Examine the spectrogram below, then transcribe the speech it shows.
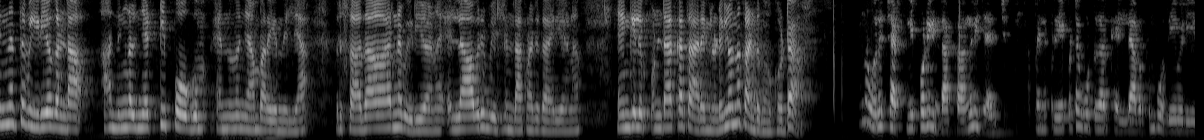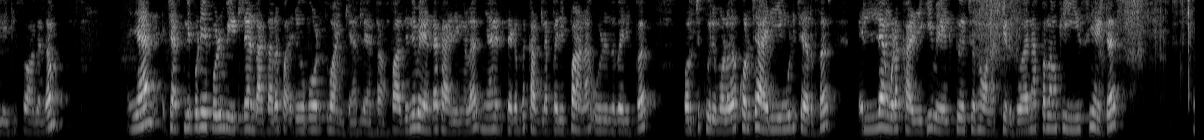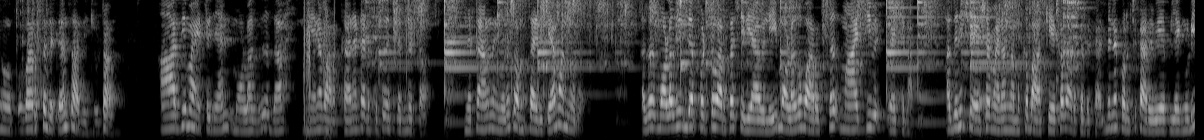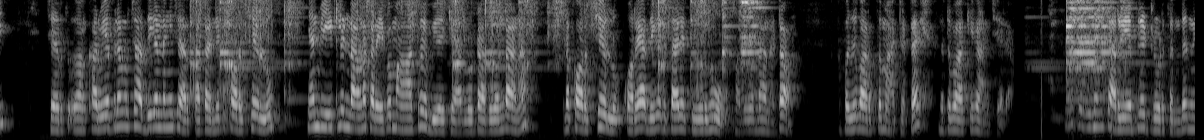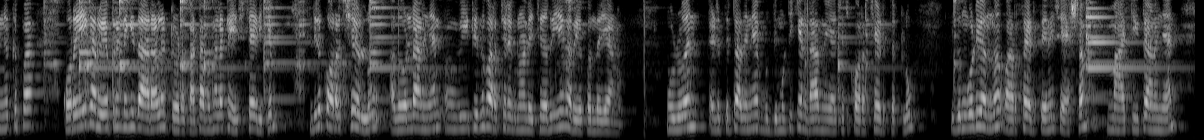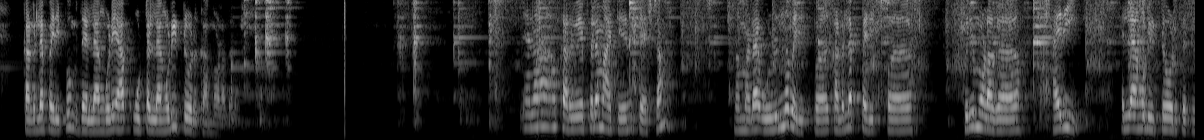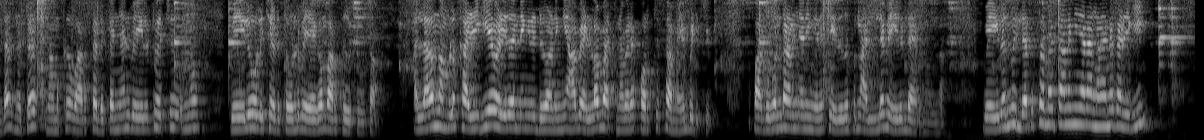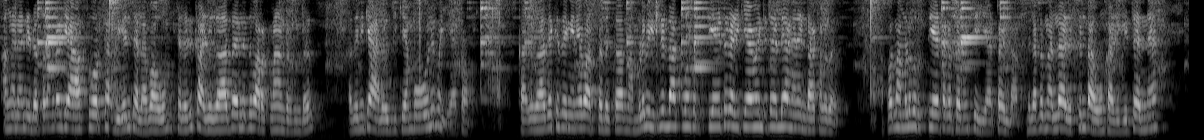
ഇന്നത്തെ വീഡിയോ കണ്ട നിങ്ങൾ ഞെട്ടിപ്പോകും എന്നൊന്നും ഞാൻ പറയുന്നില്ല. ഒരു സാധാരണ വീഡിയോ ആണ്. എല്ലാവരും വീട്ടിലുണ്ടാക്കുന്ന ഒരു കാര്യമാണ്. എങ്കിലും ഉണ്ടാക്കാത്ത ആരെങ്കിലും ഉണ്ടെങ്കിൽ ഒന്ന് കണ്ടു നോക്കോട്ടോ ഇന്ന് ഒരു ചട്നിപ്പൊടി ഉണ്ടാക്കാമെന്ന് വിചാരിച്ചു. അപ്പോൾ എന്റെ പ്രിയപ്പെട്ട കൂട്ടുകാർക്ക് എല്ലാവർക്കും പുതിയ വീഡിയോയിലേക്ക് സ്വാഗതം. ഞാൻ ചട്നിപ്പൊടി എപ്പോഴും വീട്ടിലേ ഉണ്ടാക്കാറ് രൂപ കൊടുത്ത് വാങ്ങിക്കാറില്ല കേട്ടോ. അപ്പോൾ അതിന് വേണ്ട കാര്യങ്ങൾ ഞാൻ എടുത്തേക്കുന്നത് കടലപ്പരിപ്പാണ് ഉഴുന്നുപരിപ്പ് കുറച്ച് കുരുമുളക് കുറച്ച് അരിയും കൂടി ചേർത്ത് എല്ലാം കൂടെ കഴുകി വെയിലത്ത് വെച്ചൊന്ന് ഉണക്കിയെടുത്തു. കാരണം അപ്പോൾ നമുക്ക് ഈസി ആയിട്ട് വറുത്തെടുക്കാൻ സാധിക്കും കേട്ടോ ആദ്യമായിട്ട് ഞാൻ മുളക് ഇതാ ഇങ്ങനെ വറക്കാനായിട്ട് അടുപ്പത്ത് വെച്ചിട്ടുണ്ട് കേട്ടോ എന്നിട്ടാണ് നിങ്ങളോട് സംസാരിക്കാൻ വന്നത്. അത് മുളക് ഇല്ലപ്പെട്ട് വറുത്താൽ ശരിയാവില്ല. ഈ മുളക് വറുത്ത് മാറ്റി വെക്കണം. അതിന് ശേഷം വേണം നമുക്ക് ബാക്കിയൊക്കെ വറുത്തെടുക്കാൻ. പിന്നെ കുറച്ച് കറിവേപ്പിലയും കൂടി ചേർത്ത് കറിവേപ്പില കുറച്ച് അധികം ഉണ്ടെങ്കിൽ ചേർക്കാട്ടോ എന്റെ കുറച്ചേ ഉള്ളൂ. ഞാൻ വീട്ടിലുണ്ടാവുന്ന കറിവേപ്പില മാത്രമേ ഉപയോഗിക്കാറുള്ളൂ കേട്ടോ അതുകൊണ്ടാണ് ഇവിടെ കുറച്ചേ ഉള്ളൂ. കുറേ അധികം എടുത്താലേ തീർന്നു പോകും അതുകൊണ്ടാണ് കേട്ടോ അപ്പോൾ ഇത് വറുത്ത് മാറ്റട്ടെ. എന്നിട്ട് ബാക്കി കാണിച്ചു തരാം. ഞാൻ കറിവേപ്പില ഇട്ട് കൊടുത്തിട്ടുണ്ട്. നിങ്ങൾക്കിപ്പോൾ കുറേ കറിവേപ്പില ഉണ്ടെങ്കിൽ ധാരാളം ഇട്ട് കൊടുക്കാം. കേട്ടോ അപ്പോൾ നല്ല ടേസ്റ്റ് ആയിരിക്കും. ഇതിൽ കുറച്ചേ ഉള്ളൂ. അതുകൊണ്ടാണ് ഞാൻ വീട്ടിൽ നിന്ന് പറിച്ചെടുക്കുന്നത് ചെറിയ കറിവേപ്പം തൈയാണ് മുഴുവൻ എടുത്തിട്ട് അതിനെ ബുദ്ധിമുട്ടിക്കണ്ടെന്ന് വിചാരിച്ചിട്ട് കുറച്ചേ എടുത്തിട്ടുള്ളൂ. ഇതും കൂടി ഒന്ന് വറുത്തെടുത്തതിന് ശേഷം മാറ്റിയിട്ടാണ് ഞാൻ കടലപ്പരിപ്പും ഇതെല്ലാം കൂടി ആ കൂട്ടെല്ലാം കൂടി ഇട്ട് കൊടുക്കാൻ പോണത്. ഞാൻ ആ കറിവേപ്പില മാറ്റിയതിന് ശേഷം നമ്മുടെ ഉഴുന്ന് പരിപ്പ് കടലപ്പരിപ്പ് കുരുമുളക് അരി എല്ലാം കൂടി ഇട്ട് കൊടുത്തിട്ടുണ്ട്. എന്നിട്ട് നമുക്ക് വറുത്തെടുക്കാം. ഞാൻ വെയിലത്ത് വെച്ച് ഒന്ന് വെയിൽ ഒളിച്ചെടുത്തുകൊണ്ട് വേഗം വറുത്ത് കിട്ടും കേട്ടോ. അല്ലാതെ നമ്മൾ കഴുകിയ വഴി തന്നെ ഇങ്ങനെ ഇടുവാണെങ്കിൽ ആ വെള്ളം പറ്റണ വരെ കുറച്ച് സമയം പിടിക്കും. അപ്പോൾ അതുകൊണ്ടാണ് ഞാൻ ഇങ്ങനെ ചെയ്തത്. ഇപ്പോൾ നല്ല വെയിലുണ്ടായിരുന്നു ഇന്ന്. വെയിലൊന്നും ഇല്ലാത്ത സമയത്താണെങ്കിൽ ഞാൻ അങ്ങനെ തന്നെ കഴുകി അങ്ങനെ തന്നെ ഇടും. അപ്പോൾ നമ്മുടെ ഗ്യാസ് കുറച്ച് അധികം ചിലവാകും. ചിലർ കഴുകാതെ തന്നെ ഇത് വറക്കണ കണ്ടിട്ടുണ്ട് അതെനിക്ക് ആലോചിക്കാൻ പോലും വയ്യ കേട്ടോ. കഴുകാതെയൊക്കെ ഇത് എങ്ങനെയാണ് വറുത്തെടുക്കുക നമ്മൾ വീട്ടിലുണ്ടാക്കുമ്പോൾ വൃത്തിയായിട്ട് കഴിക്കാൻ വേണ്ടിയിട്ടല്ലേ അങ്ങനെ ഉണ്ടാക്കുന്നത് അപ്പോൾ നമ്മൾ വൃത്തിയായിട്ടൊക്കെ തന്നെ ചെയ്യാട്ടോ എല്ലാം ഇതിലൊക്കെ നല്ല അഴുക്കുണ്ടാവും. കഴുകിയിട്ട് തന്നെ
